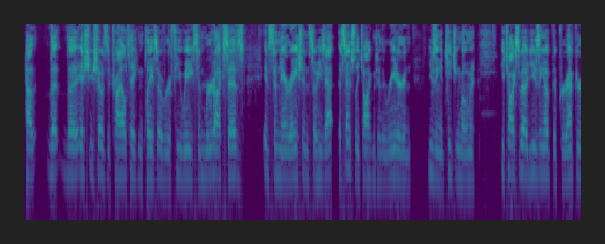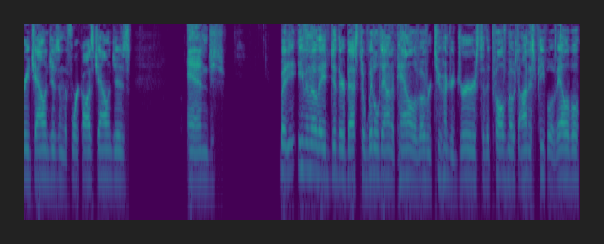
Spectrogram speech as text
how the the issue shows the trial taking place over a few weeks, and Murdock says in some narration, so he's at, essentially talking to the reader and using a teaching moment. He talks about using up the peremptory challenges and the for cause challenges, and but even though they did their best to whittle down a panel of over 200 jurors to the 12 most honest people available,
